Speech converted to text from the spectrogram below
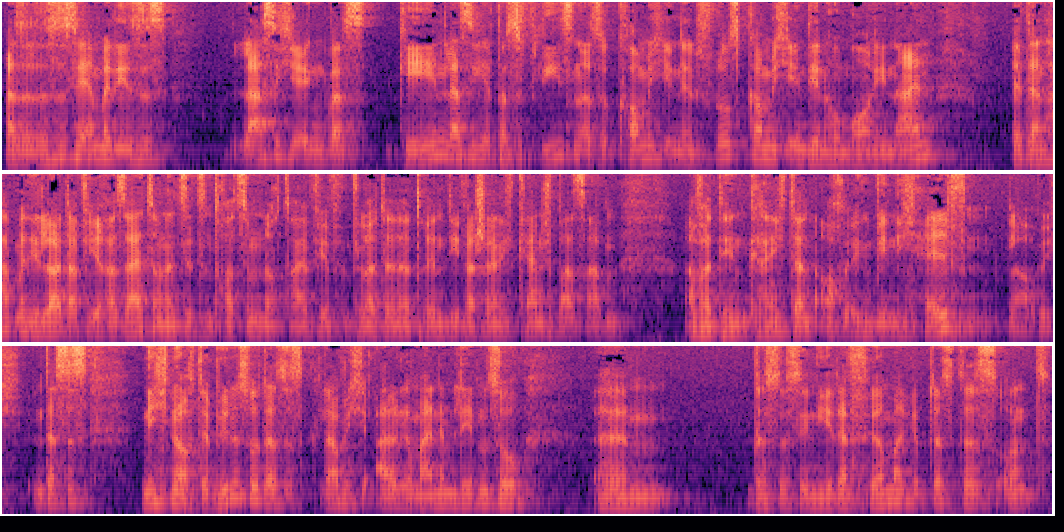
Also das ist ja immer dieses, lasse ich irgendwas gehen, lasse ich etwas fließen, also komme ich in den Fluss, komme ich in den Humor hinein, äh, dann hat man die Leute auf ihrer Seite und dann sitzen trotzdem noch drei, vier, fünf Leute da drin, die wahrscheinlich keinen Spaß haben, aber denen kann ich dann auch irgendwie nicht helfen, glaube ich. Und das ist nicht nur auf der Bühne so, das ist, glaube ich, allgemein im Leben so. Ähm, das ist in jeder Firma gibt es das und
